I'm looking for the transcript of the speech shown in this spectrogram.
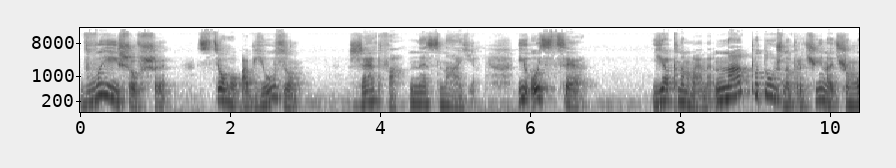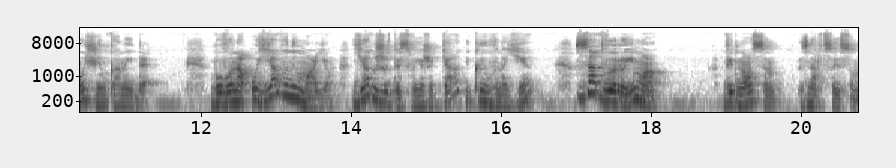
вийшовши з цього аб'юзу, жертва не знає. І ось це, як на мене, надпотужна причина, чому жінка не йде. Бо вона уяви не має, як жити своє життя і ким вона є за дверима відносин з нарцисом.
